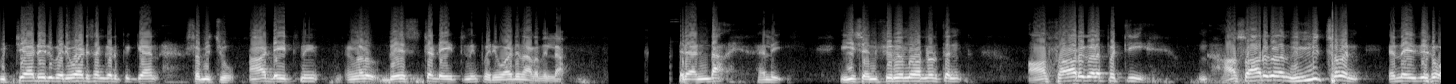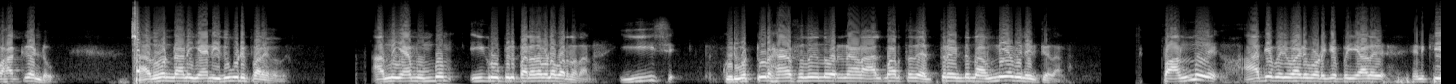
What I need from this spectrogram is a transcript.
കുറ്റ്യാടി ഒരു പരിപാടി സംഘടിപ്പിക്കാൻ ശ്രമിച്ചു. ആ ഡേറ്റിന് ഞങ്ങൾ ഉദ്ദേശിച്ച ഡേറ്റിന് പരിപാടി നടന്നില്ല. രണ്ടാ അല്ല ഈ ഷെൻഫിർ എന്ന് പറഞ്ഞൊരുത്തൻ ആസാറുകളെ പറ്റി ആസാറുകളെ നിന്ദിച്ചവൻ എന്ന എഴുതിയൊരു വാക്ക് കണ്ടു. അതുകൊണ്ടാണ് ഞാൻ ഇതുകൂടി പറയുന്നത്. അന്ന് ഞാൻ മുമ്പും ഈ ഗ്രൂപ്പിൽ പലതവണ പറഞ്ഞതാണ്. ഈ കുരുവട്ടൂർ ഹാഫിദ് എന്ന് പറയുന്ന ആൾ ആത്മാർത്ഥത എത്രയുണ്ടെന്ന് അന്ന് വിലയിരുത്തിയതാണ്. അപ്പൊ അന്ന് ആദ്യ പരിപാടി മുടങ്ങിയപ്പോൾ ഇയാൾ എനിക്ക്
